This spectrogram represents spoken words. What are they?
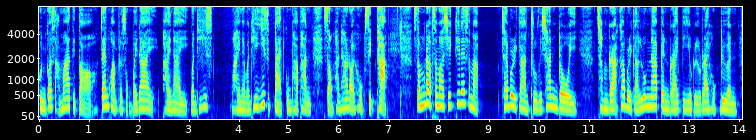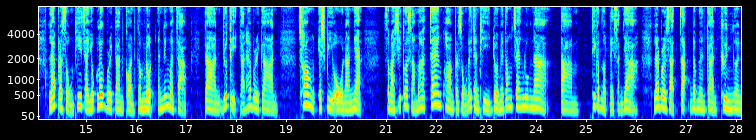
คุณก็สามารถติดต่อแจ้งความประสงค์ไปได้ภายในวันที่ 20ภายในวันที่ 28 กุมภาพันธ์ 2560 ค่ะ สำหรับสมาชิกที่ได้สมัคร ใช้บริการ True Vision โดยชำระค่าบริการล่วงหน้าเป็นรายปีหรือราย 6 เดือน และประสงค์ที่จะยกเลิกบริการก่อนกำหนด อันเนื่องมาจากการยุติการให้บริการ ช่อง HBO นั้นเนี่ยสมาชิกก็สามารถแจ้งความประสงค์ได้ทันที โดยไม่ต้องแจ้งล่วงหน้าตามที่กำหนดในสัญญา และบริษัทจะดำเนินการคืนเงิน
